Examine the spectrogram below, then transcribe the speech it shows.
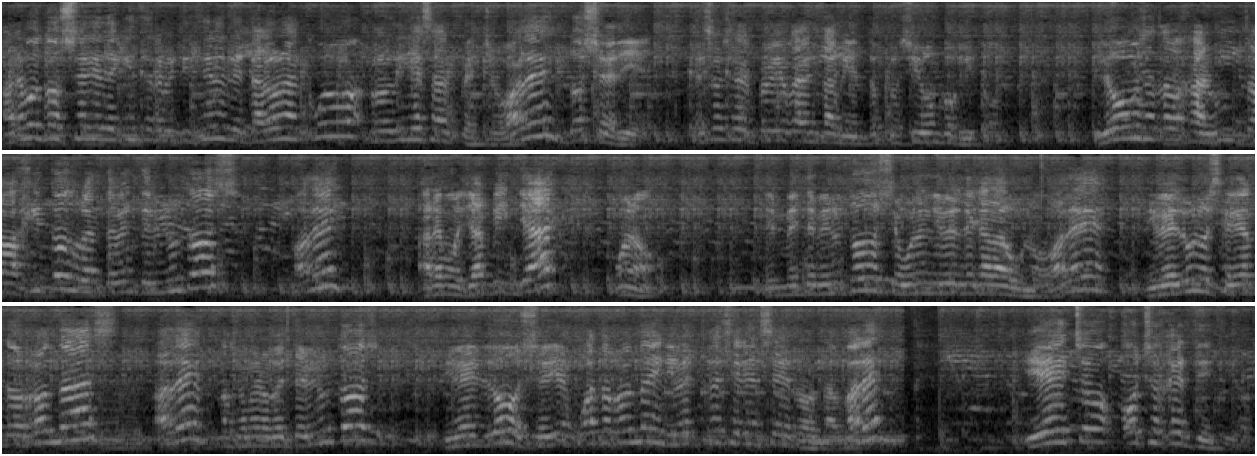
Haremos dos series de 15 repeticiones de talón al culo, rodillas al pecho, ¿vale? Dos series. Eso es el previo calentamiento, explosivo un poquito. Y luego vamos a trabajar un trabajito durante 20 minutos, ¿vale? Haremos jumping jack, bueno, en 20 minutos según el nivel de cada uno, ¿vale? Nivel 1 serían dos rondas, ¿vale? Más o menos 20 minutos. Nivel 2 serían cuatro rondas y nivel 3 serían 6 rondas, ¿vale? Y he hecho 8 ejercicios.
